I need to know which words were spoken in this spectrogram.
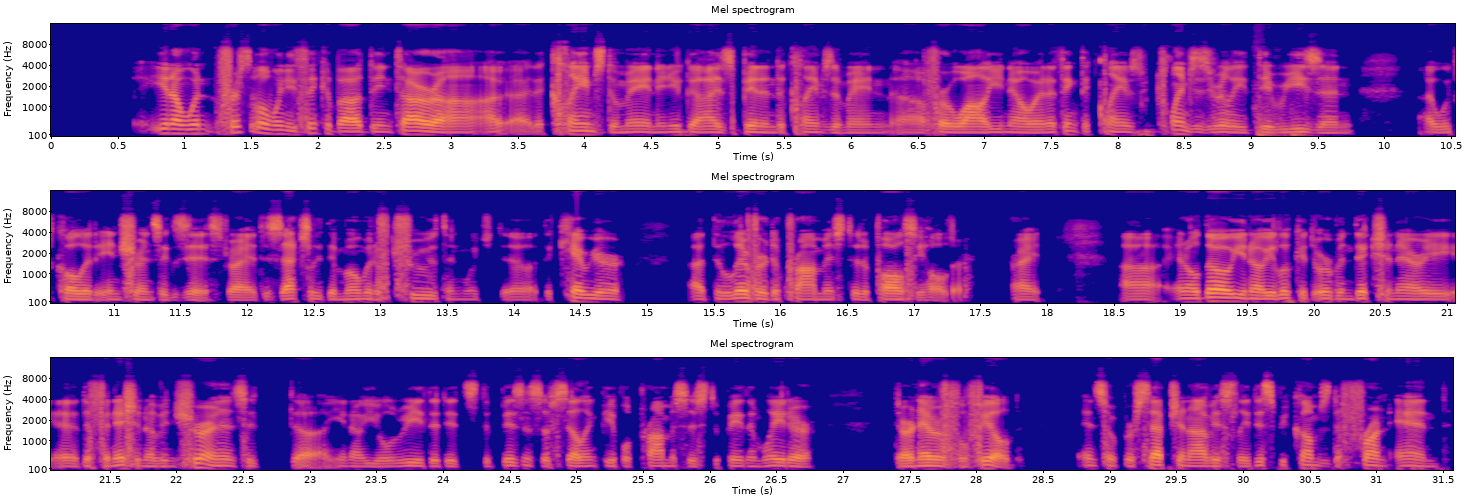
You know, when first of all, when you think about the entire uh, uh, the claims domain, and you guys been in the claims domain uh, for a while, you know, and I think the claims claims is really the reason I would call it insurance exists, right? This is actually the moment of truth in which the the carrier uh, delivered the promise to the policyholder, right? Uh, and although you know you look at Urban Dictionary uh, definition of insurance, it uh, you know you'll read that it's the business of selling people promises to pay them later that are never fulfilled. And so perception, obviously, this becomes the front end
